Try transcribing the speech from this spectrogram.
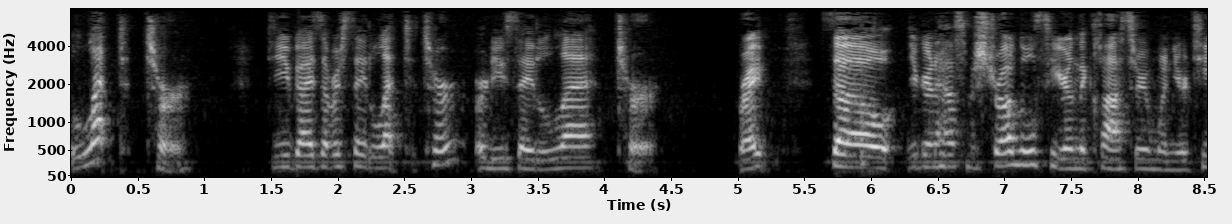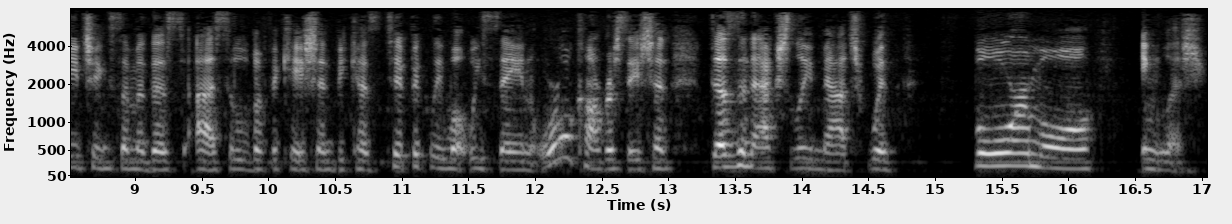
letter? Do you guys ever say letter or do you say letter, right? So you're going to have some struggles here in the classroom when you're teaching some of this uh, syllabification because typically what we say in oral conversation doesn't actually match with formal English,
